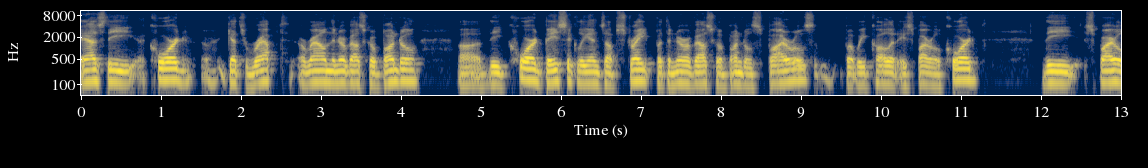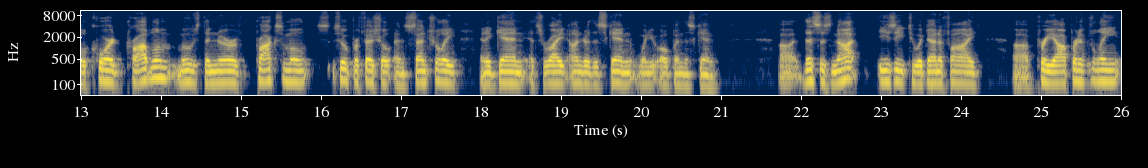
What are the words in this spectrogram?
as the cord gets wrapped around the neurovascular bundle, uh, the cord basically ends up straight, but the neurovascular bundle spirals, but we call it a spiral cord. The spiral cord problem moves the nerve proximal, superficial, and centrally. And again, it's right under the skin when you open the skin. Uh, this is not easy to identify uh, preoperatively.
